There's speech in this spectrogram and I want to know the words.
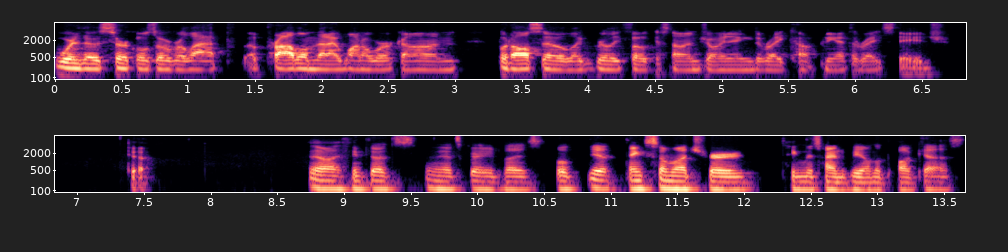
where those circles overlap a problem that i want to work on but also like really focused on joining the right company at the right stage. Yeah. No i think that's that's great advice. Well yeah thanks so much for taking the time to be on the podcast.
